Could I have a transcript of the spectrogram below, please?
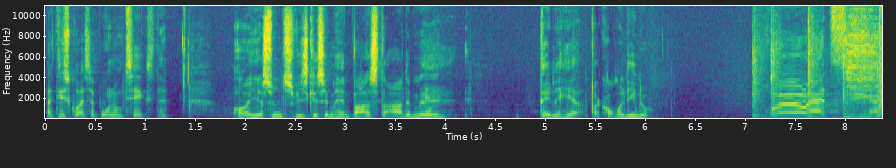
og de skulle altså bruge nogle tekster. Og jeg synes, vi skal simpelthen bare starte med ja. denne her, der kommer lige nu. Prøv at sige, du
